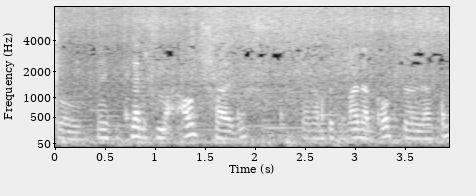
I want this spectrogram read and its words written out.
So. Wenn ich die Platte schon mal ausschalte, dann noch ein bisschen weiter brauchstellen lassen.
